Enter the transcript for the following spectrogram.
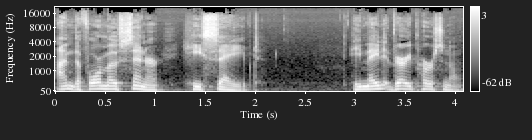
I'm the foremost sinner he saved. He made it very personal.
